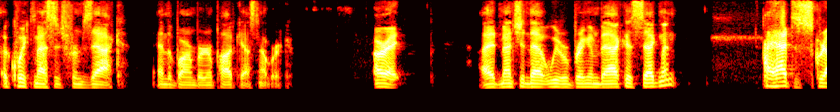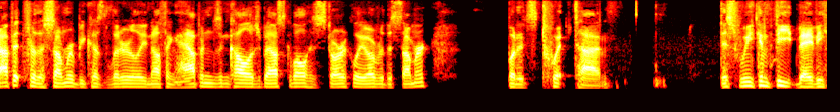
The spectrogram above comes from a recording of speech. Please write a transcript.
a quick message from Zach and the Barn Burner Podcast Network. All right. I had mentioned that we were bringing back a segment. I had to scrap it for the summer because literally nothing happens in college basketball historically over the summer, but it's twit time. This week in Theet, baby.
